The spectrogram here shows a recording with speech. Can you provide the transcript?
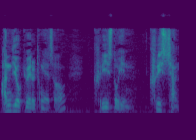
안디옥 교회를 통해서 그리스도인, 크리스찬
